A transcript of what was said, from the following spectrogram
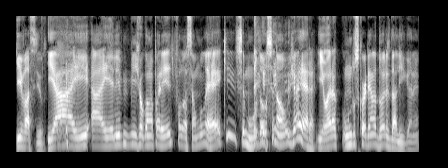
Que vacilo. E aí, aí ele me jogou na parede e falou: você é um moleque, você muda ou senão já era. E eu era um dos coordenadores da liga, né?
